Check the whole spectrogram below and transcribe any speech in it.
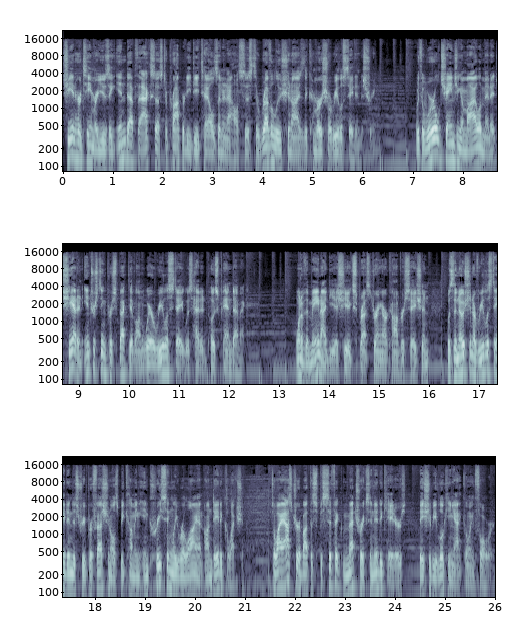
She and her team are using in depth access to property details and analysis to revolutionize the commercial real estate industry. With the world changing a mile a minute, she had an interesting perspective on where real estate was headed post pandemic. One of the main ideas she expressed during our conversation was the notion of real estate industry professionals becoming increasingly reliant on data collection. So I asked her about the specific metrics and indicators they should be looking at going forward.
